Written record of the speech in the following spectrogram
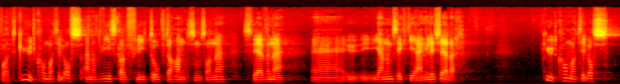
på at Gud kommer til oss, enn at vi skal flyte opp til Han som sånne svevende, eh, gjennomsiktige englesjeler. Gud kommer til oss.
